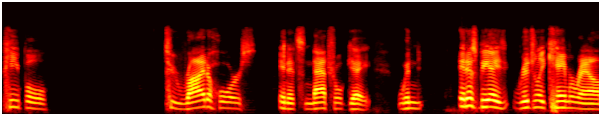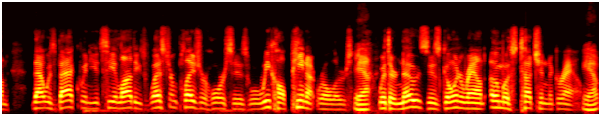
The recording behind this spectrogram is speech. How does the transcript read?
people to ride a horse in its natural gait. When NSBA originally came around, that was back when you'd see a lot of these Western pleasure horses, what we call peanut rollers, yeah, with their noses going around almost touching the ground. Yep.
